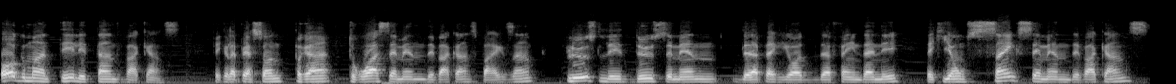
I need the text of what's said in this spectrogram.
augmenter les temps de vacances. Fait que la personne prend trois semaines de vacances, par exemple, plus les deux semaines de la période de fin d'année. Fait qu'ils ont cinq semaines de vacances.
